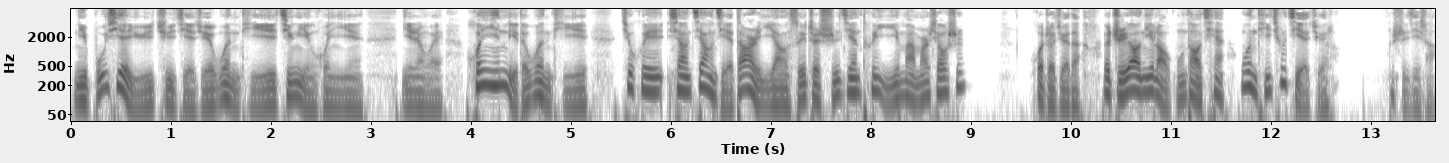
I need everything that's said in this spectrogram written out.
你不屑于去解决问题、经营婚姻。你认为婚姻里的问题就会像降解带一样，随着时间推移慢慢消失，或者觉得只要你老公道歉，问题就解决了。实际上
